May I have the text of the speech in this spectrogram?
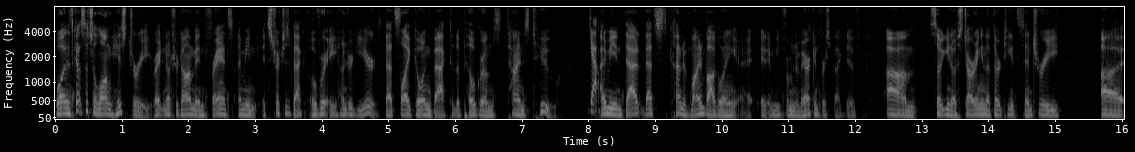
Well, and it's got such a long history, right? Notre Dame in France, I mean, it stretches back over 800 years. That's like going back to the pilgrims times two. Yeah. I mean, that that's kind of mind-boggling. I, I mean, from an American perspective. Um, so you know, starting in the 13th century, uh,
